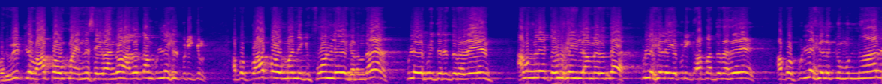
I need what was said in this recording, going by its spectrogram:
ஒரு வீட்டில் வாப்பா உமா என்ன செய்யறாங்களோ அதைத்தான் பிள்ளைகள் பிடிக்கும். அப்ப பாப்பா உமா இன்னைக்கு போன்லயே கிடந்தா பிள்ளை எப்படி திருத்துறது அவங்களே தொழுகை இல்லாம இருந்தா பிள்ளைகளை எப்படி காப்பாத்துறது? அப்ப பிள்ளைகளுக்கு முன்னால்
